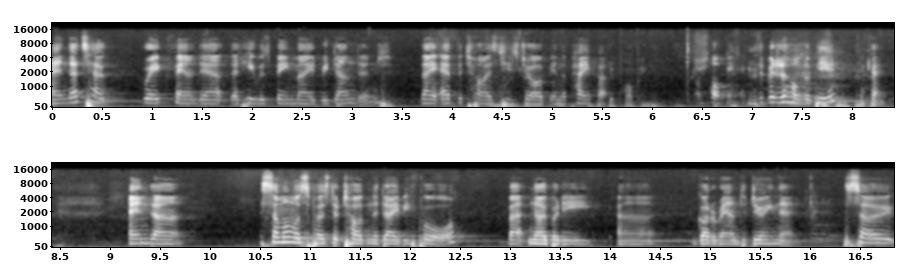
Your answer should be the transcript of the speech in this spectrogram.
And that's how Greg found out that he was being made redundant. They advertised his job in the paper. You're popping. I'm popping. Is it better to hold up here? Okay. And uh, someone was supposed to have told him the day before, but nobody uh, got around to doing that. So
